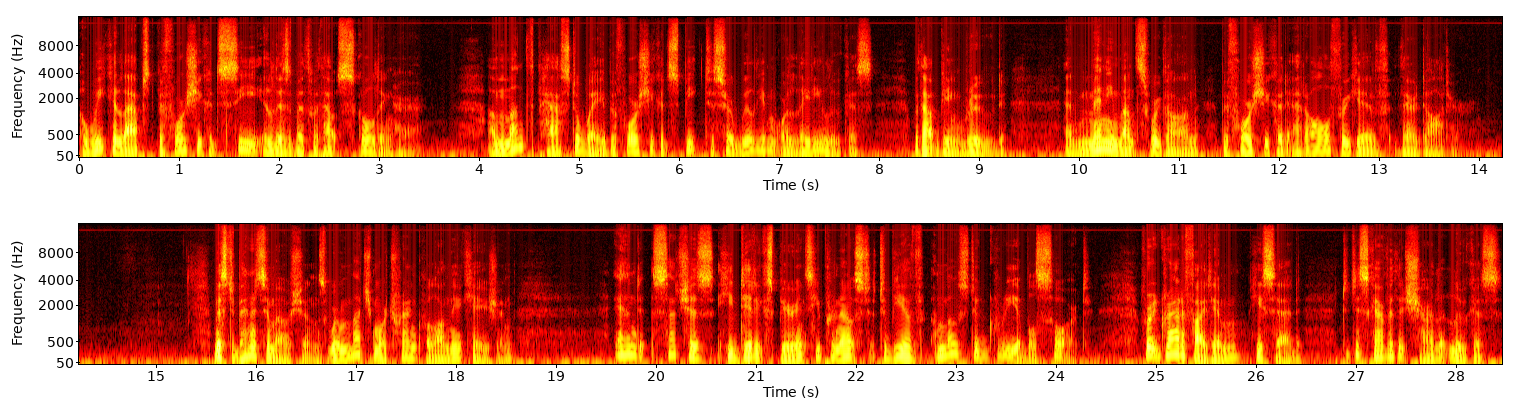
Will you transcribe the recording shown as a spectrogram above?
A week elapsed before she could see Elizabeth without scolding her. A month passed away before she could speak to Sir William or Lady Lucas without being rude, and many months were gone before she could at all forgive their daughter. Mr. Bennet's emotions were much more tranquil on the occasion, and such as he did experience he pronounced to be of a most agreeable sort, for it gratified him, he said, to discover that Charlotte Lucas,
